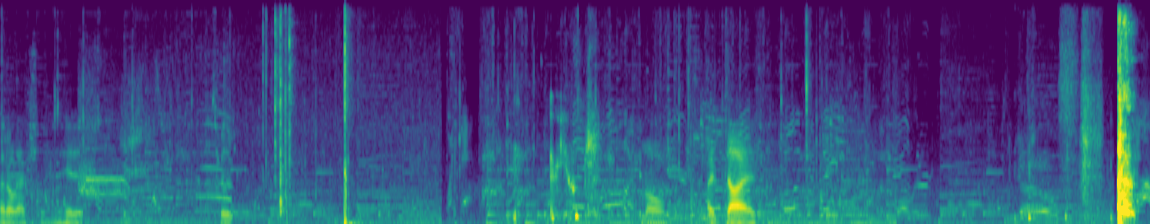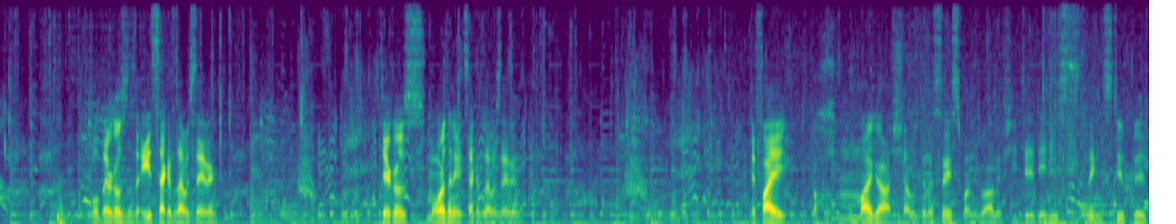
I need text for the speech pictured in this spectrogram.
I don't actually. I hate it. 8 seconds I was saving. There goes more than 8 seconds I was saving. If I... Oh my gosh, I was gonna say SpongeBob if she did anything stupid.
